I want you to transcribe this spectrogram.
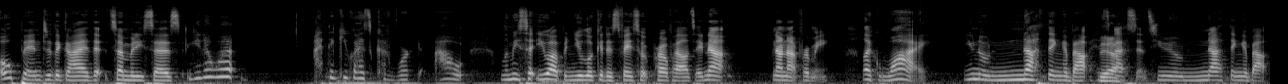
open to the guy that somebody says, you know what, I think you guys could work out. Let me set you up, and you look at his Facebook profile and say, nah, no, not for me. Like why? You know nothing about his Yeah. essence. You know nothing about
